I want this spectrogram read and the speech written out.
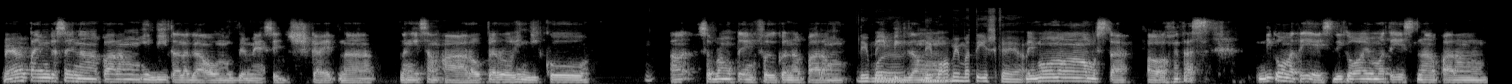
Meron time kasi na parang hindi talaga ako magbe-message kahit na ng isang araw pero hindi ko ah, sobrang thankful ko na parang Di mo, may biglang di mo kami matiis kaya. may mga mga kamusta. Oo. Tapos hindi ko matiis, hindi ko kayo matiis na parang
